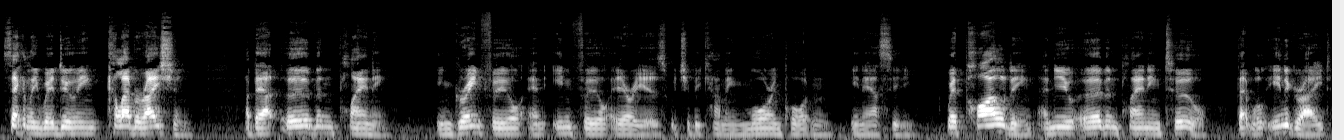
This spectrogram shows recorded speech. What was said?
Secondly, we're doing collaboration about urban planning in greenfield and infill areas, which are becoming more important in our city. We're piloting a new urban planning tool that will integrate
